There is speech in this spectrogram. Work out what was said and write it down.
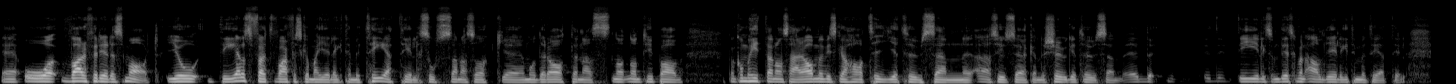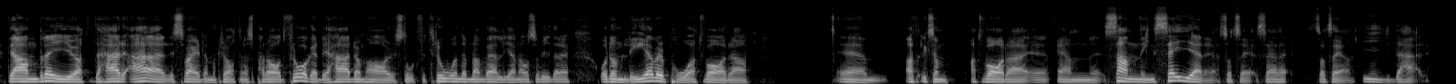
Eh, och Varför är det smart? Jo, dels för att varför ska man ge legitimitet till sossarnas och eh, moderaternas, någon, någon typ av de kommer hitta någon så här, ja men vi ska ha 10 000 asylsökande, 20 000. Eh, Det, det, är liksom, det ska man aldrig ge legitimitet till. Det andra är ju att det här är Sverigedemokraternas paradfråga. Det är här de har stort förtroende bland väljarna och så vidare. Och de lever på att vara, ehm, att liksom, att vara en, en sanningssägare så att, säga, så, att säga, i det här.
